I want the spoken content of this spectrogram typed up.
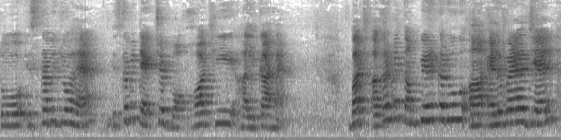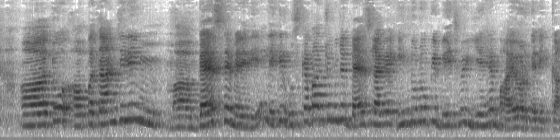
तो इसका भी जो है, इसका भी टेक्सचर बहुत ही हल्का है। बट अगर मैं कंपेयर करूँ एलोवेरा जेल तो पतंजलि बेस्ट है मेरे लिए, लेकिन उसके बाद जो मुझे बेस्ट लगे, इन दोनों के बीच में ये है बायो ऑर्गेनिक का।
